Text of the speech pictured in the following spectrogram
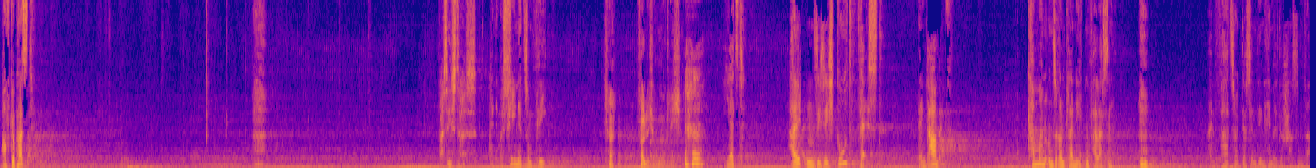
Aufgepasst? Was ist das? Eine Maschine zum Fliegen. Völlig unmöglich. Jetzt halten Sie sich gut fest. Denn damit kann man unseren Planeten verlassen. Ein Fahrzeug, das in den Himmel geschossen wird.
